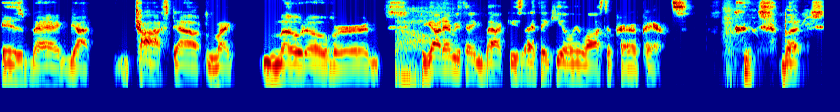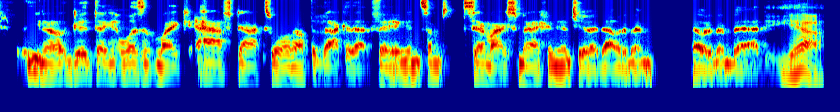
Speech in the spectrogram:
his bag got tossed out and like mowed over and he got oh. everything back he's i think he only lost a pair of pants but you know good thing it wasn't like half stacks rolling off the back of that thing and some semi smashing into it that would have been that would have been bad Yeah.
